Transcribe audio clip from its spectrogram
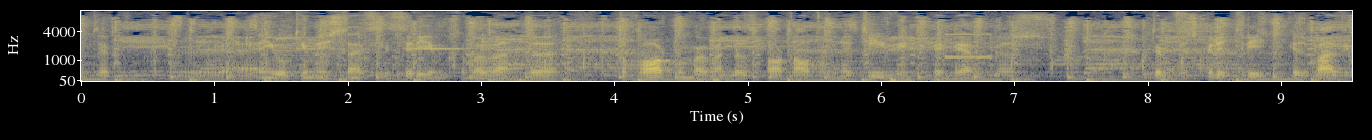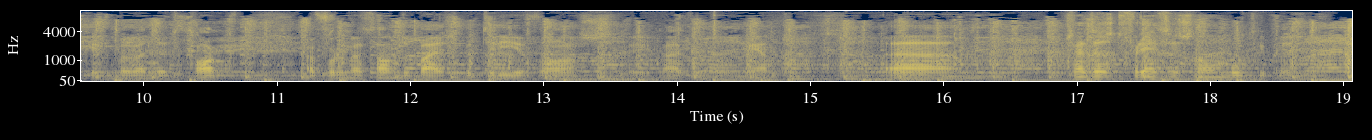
até porque, eh, em última instância seríamos uma banda de rock, uma banda de rock alternativo, independente, mas temos as características básicas de uma banda de rock, a formação de baixo, bateria, voz e mais um elemento. Ahm, portanto, as diferenças são múltiplas.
